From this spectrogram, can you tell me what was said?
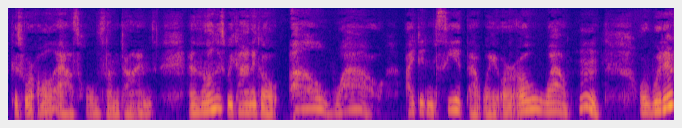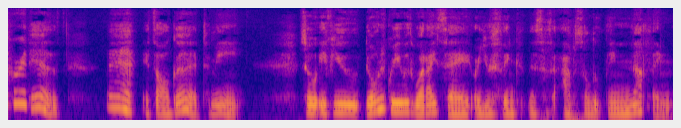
because we're all assholes sometimes. And as long as we kind of go, oh, wow, I didn't see it that way, or oh, wow, hmm, or whatever it is, eh, it's all good to me. So if you don't agree with what I say or you think this has absolutely nothing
